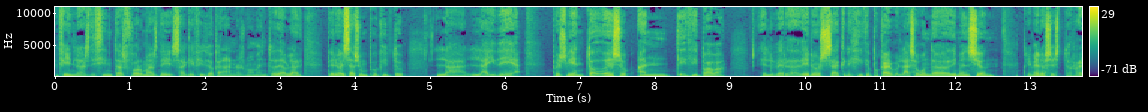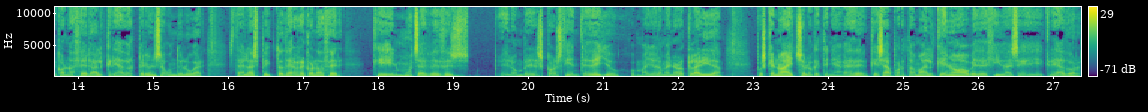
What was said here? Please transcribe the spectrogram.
en fin, las distintas formas de sacrificio que ahora no es momento de hablar, pero esa es un poquito la, la idea. Pues bien, todo eso anticipaba el verdadero sacrificio, porque claro, la segunda dimensión, primero es esto, reconocer al Creador, pero en segundo lugar está el aspecto de reconocer que muchas veces el hombre es consciente de ello, con mayor o menor claridad, pues que no ha hecho lo que tenía que hacer, que se ha portado mal, que no ha obedecido a ese creador,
